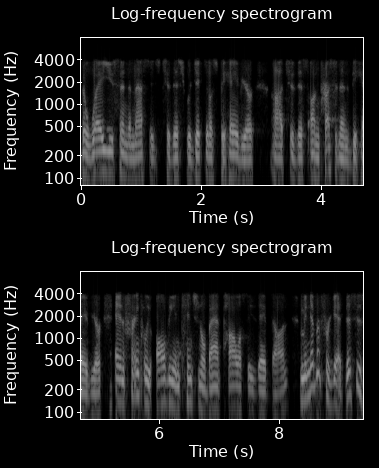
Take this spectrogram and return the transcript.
The way you send a message to this ridiculous behavior, uh, to this unprecedented behavior, and frankly, all the intentional bad policies they've done. I mean, never forget this is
